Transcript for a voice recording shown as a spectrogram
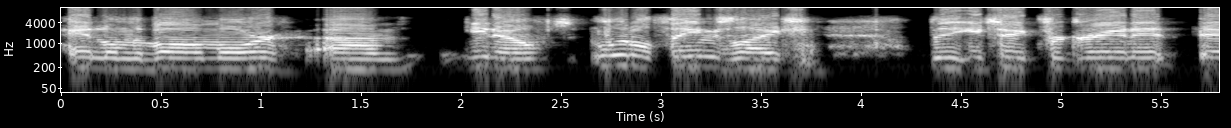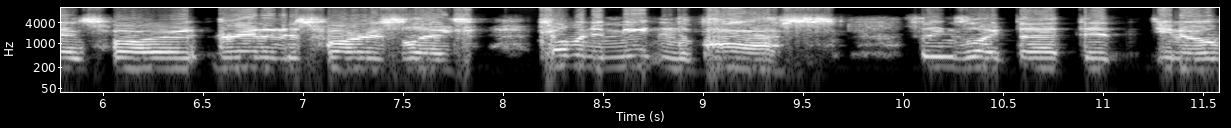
handling the ball more. Um, you know, little things like that you take for granted as far granted as far as like coming and meeting the pass, things like that that you know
